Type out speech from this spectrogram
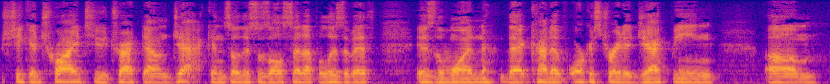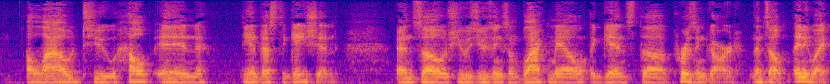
she could try to track down Jack. And so this was all set up. Elizabeth is the one that kind of orchestrated Jack being um, allowed to help in the investigation. And so she was using some blackmail against the prison guard. And so, anyway,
